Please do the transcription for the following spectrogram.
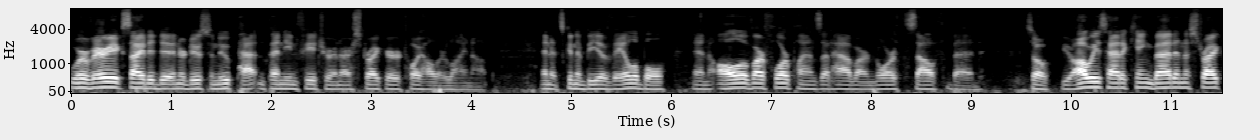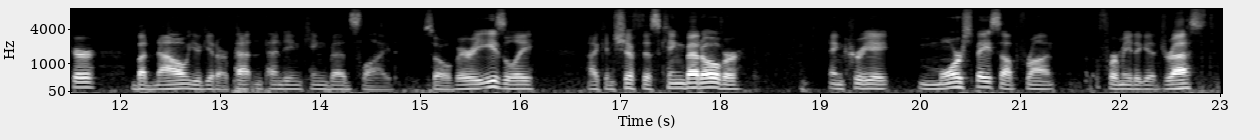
We're very excited to introduce a new patent pending feature in our Stryker toy hauler lineup. And it's going to be available in all of our floor plans that have our north-south bed. So you always had a king bed in a Stryker, but now you get our patent pending king bed slide. So very easily, I can shift this king bed over and create more space up front for me to get dressed,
